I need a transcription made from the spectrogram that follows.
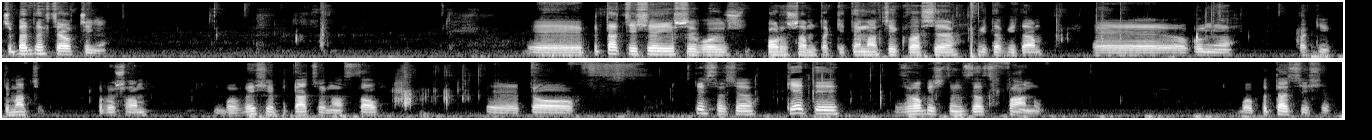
Czy będę chciał, czy nie. Yy, Pytacie się jeszcze, bo już poruszam taki temacik właśnie. Witam, witam. Yy, ogólnie taki temacik poruszam, bo wy się pytacie na stop, yy, to w tym sensie, kiedy zrobisz ten zjazd fanów? Bo pytacie się.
